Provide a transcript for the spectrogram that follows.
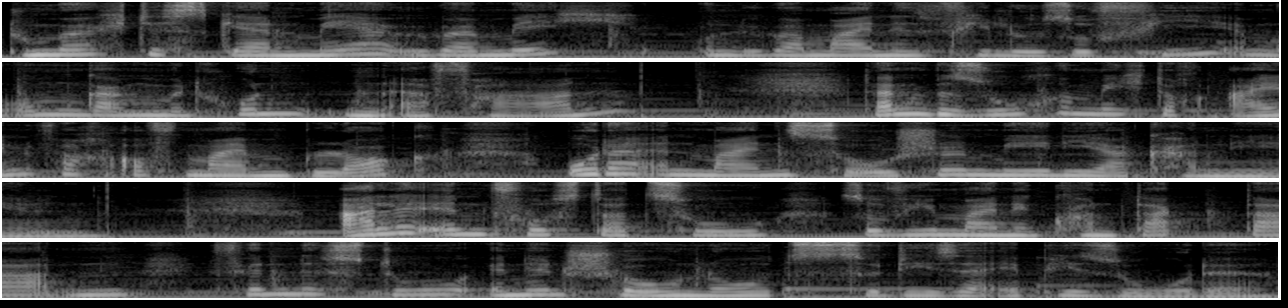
Du möchtest gern mehr über mich und über meine Philosophie im Umgang mit Hunden erfahren? Dann besuche mich doch einfach auf meinem Blog oder in meinen Social-Media-Kanälen. Alle Infos dazu sowie meine Kontaktdaten findest du in den Show Notes zu dieser Episode.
